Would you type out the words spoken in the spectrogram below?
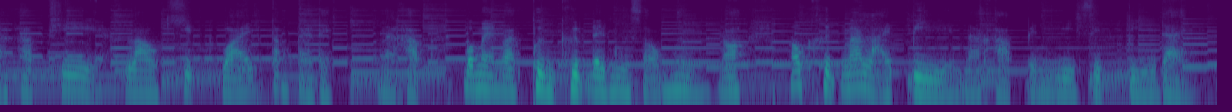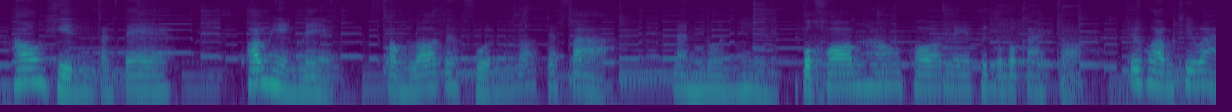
นะครับที่เราคิดไว้ตั้งแต่เด็ก นะครับบ่แม่นว่าพึ่งคิดได้มือสองมือเนาะเขาคิดมาหลายปีนะครับเป็น 20 ปีได้เขาเห็นตั้งแต่ความแห่งแล้งต้องรอแต่ฝนรอแต่ฟ้านั่นนู่นนี่ปกครองเขาพ่อแม่เพิ่นก็บ่กล้าเจาะด้วยความที่ว่า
